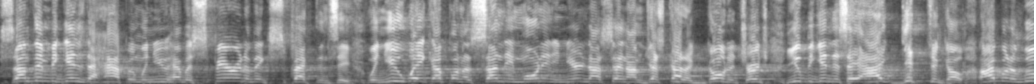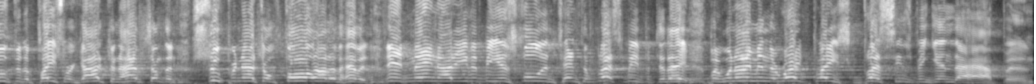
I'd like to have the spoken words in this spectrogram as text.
Something begins to happen when you have a spirit of expectancy. When you wake up on a Sunday morning and you're not saying, I'm just got to go to church, you begin to say, I get to go. I'm going to move to the place where God can have something supernatural fall out of heaven. It may not even be His full intent to bless me today, but when I'm in the right place, blessings begin to happen.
